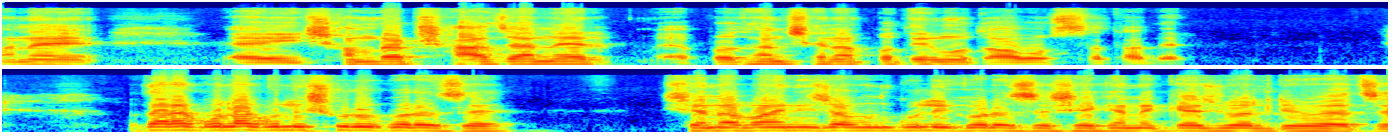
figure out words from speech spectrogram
মানে এই সম্রাট শাহজাহানের প্রধান সেনাপতির মতো অবস্থা তাদের। তারা গোলাগুলি শুরু করেছে। সেনাবাহিনী যখন গুলি করেছে, সেখানে ক্যাজুয়ালিটি হয়েছে।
